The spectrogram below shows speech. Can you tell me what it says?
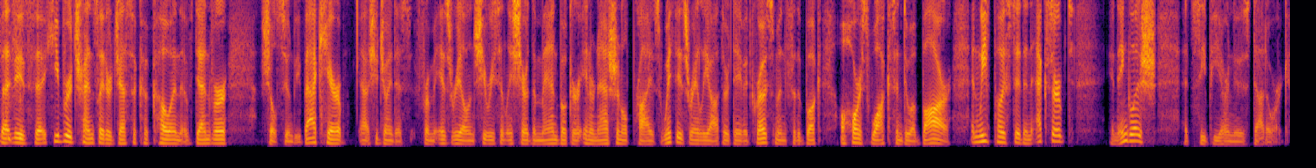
That is uh, Hebrew translator Jessica Cohen of Denver. She'll soon be back here. Uh, she joined us from Israel, and she recently shared the Man Booker International Prize with Israeli author David Grossman for the book A Horse Walks into a Bar. And we've posted an excerpt in English at cprnews.org.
